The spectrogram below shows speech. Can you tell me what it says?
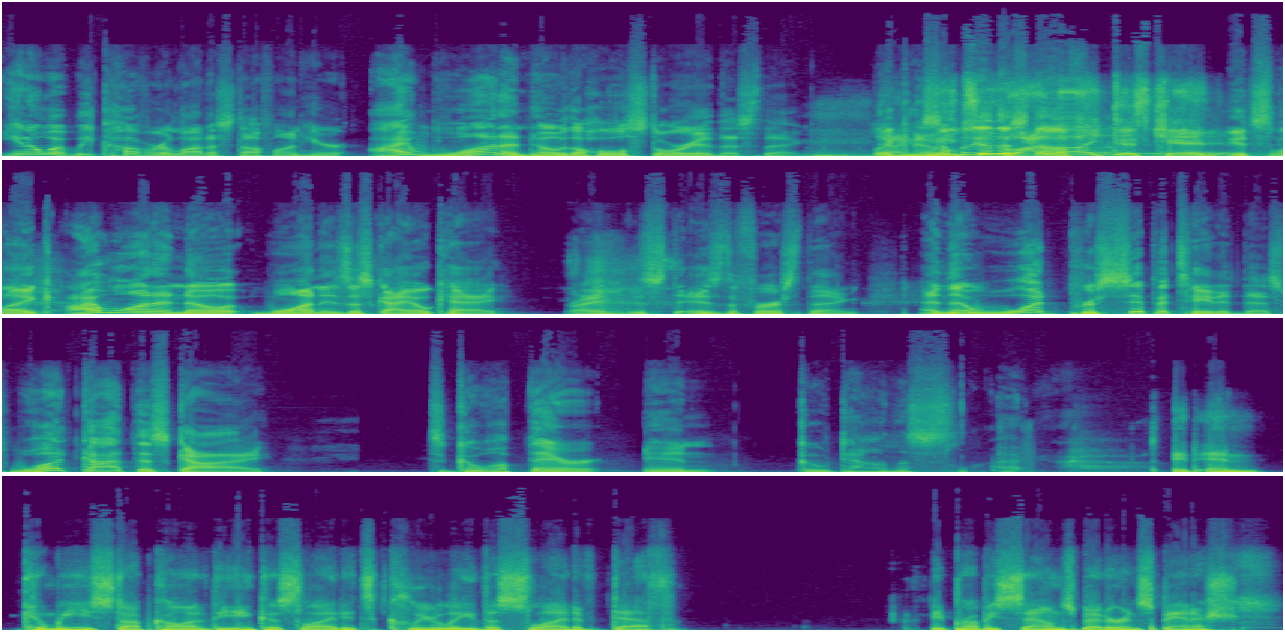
You know what? We cover a lot of stuff on here. I want to know the whole story of this thing. Like I some Me of the other too. I like this kid. it's like I want to know one is this guy okay? Right is is the first thing, and then what precipitated this? What got this guy to go up there and go down the slide? It and can we stop calling it the Inca slide? It's clearly the slide of death. It probably sounds better in Spanish.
